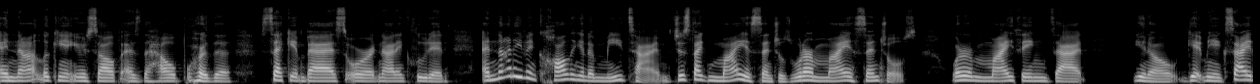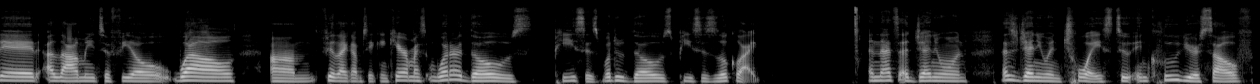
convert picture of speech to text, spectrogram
And not looking at yourself as the help or the second best or not included and not even calling it a me time just like my essentials. What are my essentials? What are my things that you know get me excited allow me to feel well um feel like i'm taking care of myself what are those pieces? What do those pieces look like and that's a genuine that's a genuine choice to include yourself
